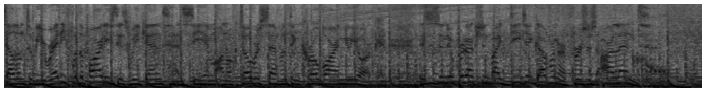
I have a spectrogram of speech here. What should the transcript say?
Tell them to be ready for the parties this weekend and see him on October 7th in Crobar, in New York. This is a new production by DJ Governor versus Arlend.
